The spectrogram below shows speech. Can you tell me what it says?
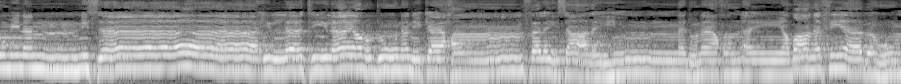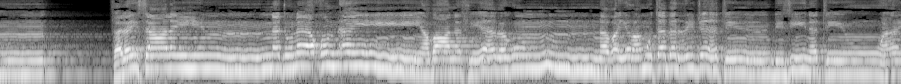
من النساء اللاتي لا يرجون نكاحا فليس عليهن جناح أن يضعن ثيابهن. فليس عليهن جناح أن يضعن ثيابهن. غير متبرجات بزينة وأن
